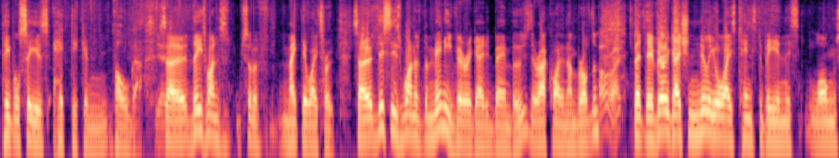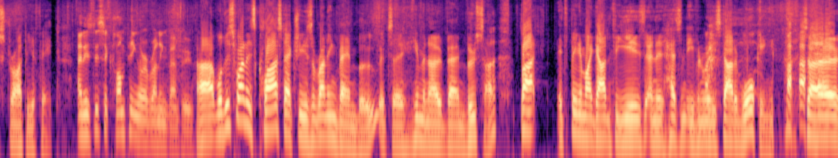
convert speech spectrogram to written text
people see as hectic and vulgar. so these ones sort of make their way through. So this is one of the many variegated bamboos. There are quite a number of them. All right. But their variegation nearly always tends to be in this long stripy effect. And is this a clumping or a running bamboo? Uh, well, this one is classed actually as a running bamboo. It's a Hibanobambusa, but it's been in my garden for years and it hasn't even really started walking. so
